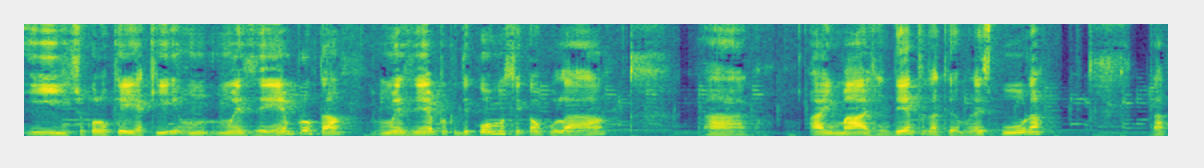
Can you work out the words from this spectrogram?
Isso, coloquei aqui um, um exemplo, tá? Um exemplo de como se calcular a, a imagem dentro da câmera escura tá?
